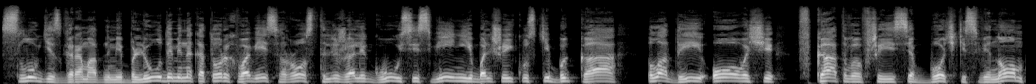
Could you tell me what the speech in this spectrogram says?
слуги с громадными блюдами, на которых во весь рост лежали гуси, свиньи, большие куски быка, плоды, овощи, вкатывавшиеся бочки с вином,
